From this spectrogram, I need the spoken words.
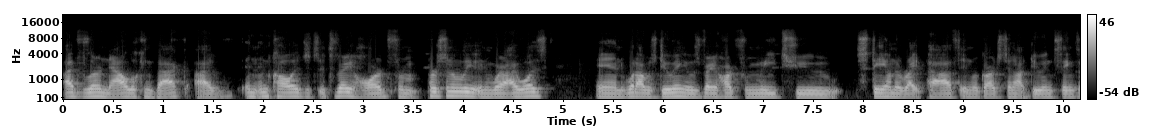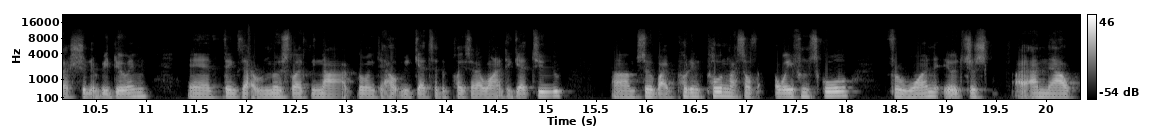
I've learned now, looking back, I've in, in college, it's, it's very hard from personally and where I was and what I was doing. It was very hard for me to stay on the right path in regards to not doing things I shouldn't be doing. and things that were most likely not going to help me get to the place that I wanted to get to. Um, so by putting pulling myself away from school, for one, it was just I, am now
